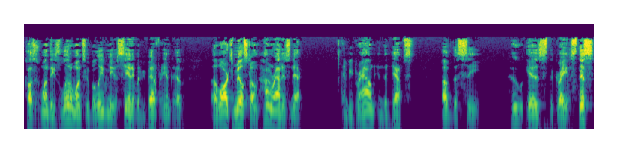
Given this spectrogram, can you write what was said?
causes one of these little ones who believe in me to sin, it would be better for him to have a large millstone hung around his neck and be drowned in the depths of the sea. Who is the greatest? This,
